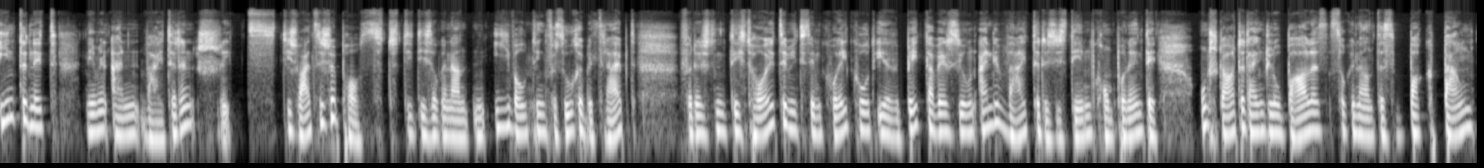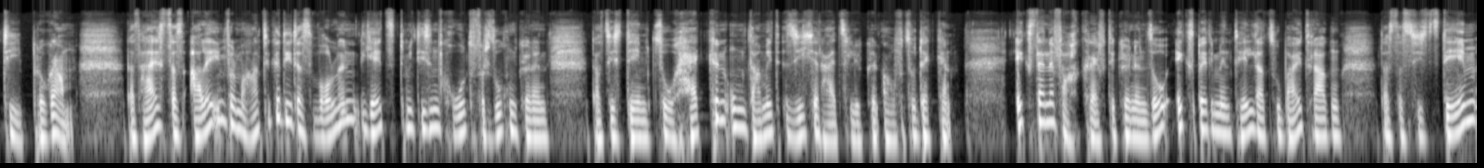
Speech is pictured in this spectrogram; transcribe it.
Internet nehmen einen weiteren Schritt. Die Schweizerische Post, die die sogenannten E-Voting-Versuche betreibt, veröffentlicht heute mit dem Quellcode ihrer Beta-Version eine weitere Systemkomponente und startet ein globales sogenanntes Bug Bounty-Programm. Das heißt, dass alle Informatiker, die das wollen, jetzt mit diesem Code versuchen können, das System zu hacken, um damit Sicherheitslücken aufzudecken. Externe Fachkräfte können so experimentell dazu beitragen, beitragen, dass das System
